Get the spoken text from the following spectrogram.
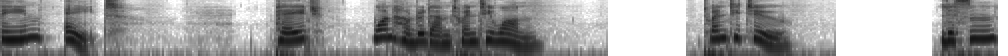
Theme 8. Page 121. 22. Listen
